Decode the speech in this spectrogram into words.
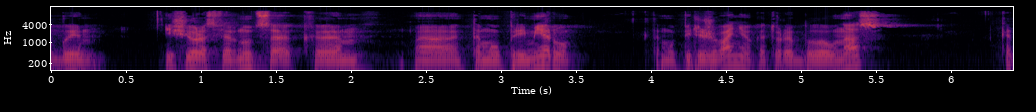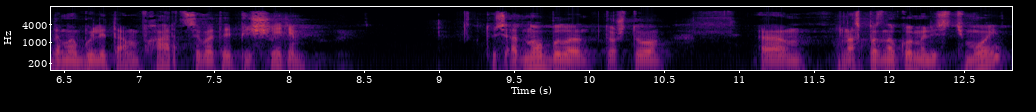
бы еще раз вернуться к э, тому примеру, к тому переживанию, которое было у нас, когда мы были там в Харце, в этой пещере. То есть одно было то, что э, нас познакомили с тьмой,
